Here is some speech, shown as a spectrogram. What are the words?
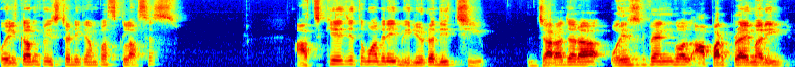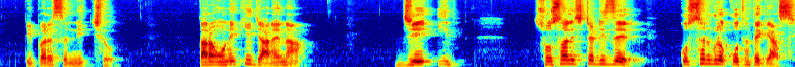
Welcome to study campus classes. আজকে যে তোমাদের এই ভিডিওটা দিচ্ছি, যারা যারা ওয়েস্ট বেঙ্গল আপার প্রাইমারির প্রিপারেশন নিচ্ছ, তারা অনেকেই জানে না যে সোশ্যাল স্টাডিজের কোশ্চেনগুলো কোথা থেকে আসে।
